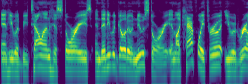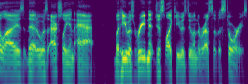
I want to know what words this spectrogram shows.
and he would be telling his stories and then he would go to a news story and like halfway through it you would realize that it was actually an ad, but he was reading it just like he was doing the rest of the stories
